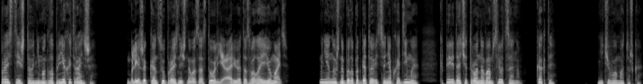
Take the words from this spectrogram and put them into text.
«Прости, что не могла приехать раньше». Ближе к концу праздничного застолья Арию отозвала ее мать. «Мне нужно было подготовить все необходимое к передаче трона вам с Люцианом. Как ты?» «Ничего, матушка.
